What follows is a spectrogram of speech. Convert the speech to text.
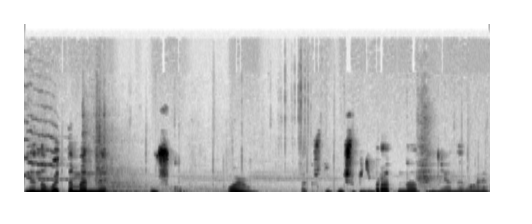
не наводь на мене пушку. Понял? Так, що тут нічого підібрати не надо. Ні, немає.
